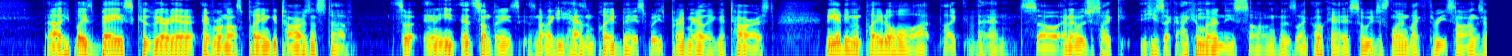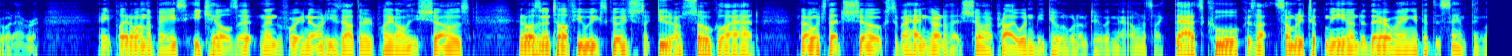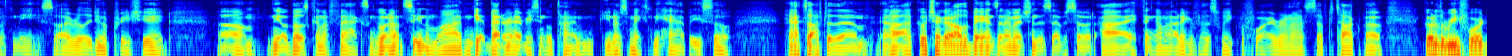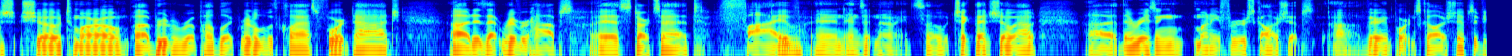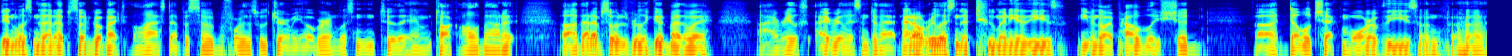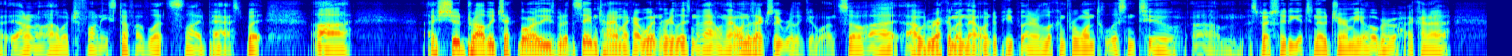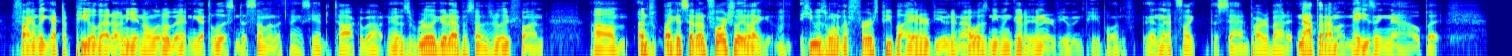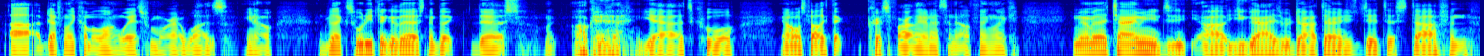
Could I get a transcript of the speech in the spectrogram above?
Uh, he plays bass because we already had everyone else playing guitars and stuff. So, and he, it's something. He's, it's not like he hasn't played bass, but he's primarily a guitarist, and he hadn't even played a whole lot like then. So, and it was just like he's like, I can learn these songs. And it's like, okay, so we just learned like three songs or whatever, and he played him on the bass. He kills it, and then before you know it, he's out there playing all these shows. And it wasn't until a few weeks ago he's just like, dude, I'm so glad that I went to that show because if I hadn't gone to that show, I probably wouldn't be doing what I'm doing now. And it's like that's cool because somebody took me under their wing and did the same thing with me. So I really do appreciate um, you know those kind of facts and going out and seeing them live and get better every single time you know just makes me happy so hats off to them. Uh, go check out all the bands that i mentioned this episode. I think i'm out of here for this week before i run out of stuff to talk about. Go to the reforge show tomorrow uh, brutal republic riddled with class fort dodge. Uh, it is at river hops. It starts at 5 and ends at 9 so check that show out. Uh, they're raising money for scholarships, uh, very important scholarships. If you didn't listen to that episode, go back to the last episode before this with Jeremy Ober and listen to the, him talk all about it. Uh, that episode is really good, by the way. I re I re-listened to that. And I don't re-listen to too many of these, even though I probably should uh, double check more of these. On, uh, I don't know how much funny stuff I've let slide past, but uh, I should probably check more of these, but at the same time, like I wouldn't re-listen to that one. That one is actually a really good one. So uh, I would recommend that one to people that are looking for one to listen to, um, especially to get to know Jeremy Ober. I kind of finally got to peel that onion a little bit and got to listen to some of the things he had to talk about. And it was a really good episode. It was really fun. Um, un- like I said, unfortunately, like he was one of the first people I interviewed, and I wasn't even good at interviewing people, and, and that's like the sad part about it. Not that I'm amazing now, but uh, I've definitely come a long ways from where I was. You know, I'd be like, "So what do you think of this?" And they'd be like, "This." I'm like, "Okay, yeah, that's cool." You almost felt like that Chris Farley on SNL thing. Like, remember that time you uh, you guys were out there and you did this stuff and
